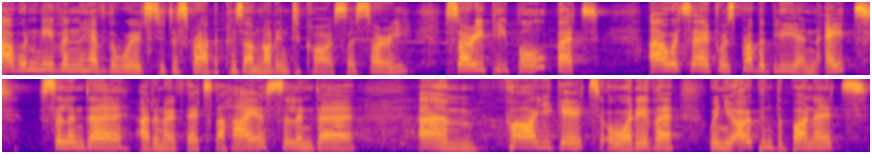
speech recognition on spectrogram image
I wouldn't even have the words to describe it because I'm not into cars. So sorry, sorry, people, but I would say it was probably an eight cylinder, I don't know if that's the highest cylinder um, car you get or whatever, when you opened the bonnet.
